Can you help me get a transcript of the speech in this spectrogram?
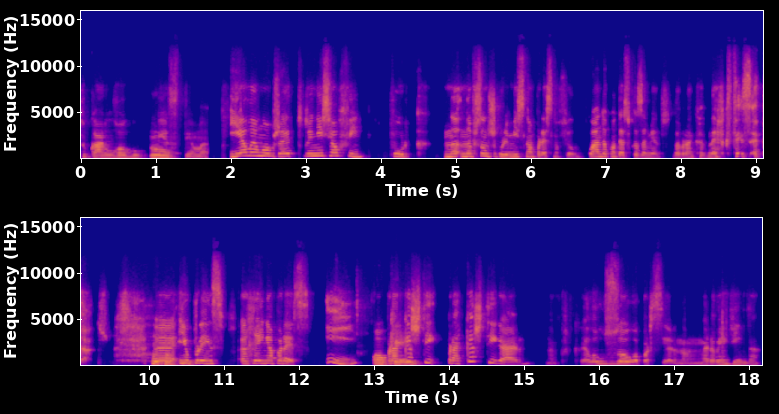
tocar logo nesse tema. E ela é um objeto do início ao fim, porque na, na versão dos Grimm isso não aparece no filme. Quando acontece o casamento da Branca de Neve, que tem sete anos, eh, e o príncipe, a rainha aparece. E para, ok, casti para castigar, não, é? porque ela usou aparecer, não era bem-vinda,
